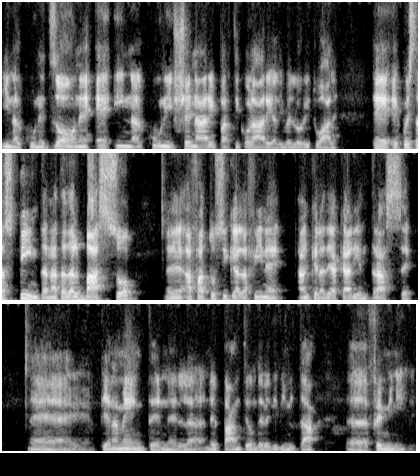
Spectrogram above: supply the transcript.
in alcune zone e in alcuni scenari particolari a livello rituale. E, e questa spinta nata dal basso eh, ha fatto sì che alla fine anche la dea Kali entrasse eh, pienamente nel, nel, pantheon delle divinità eh, femminili.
